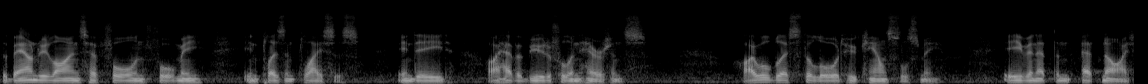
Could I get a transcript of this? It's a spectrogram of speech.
The boundary lines have fallen for me in pleasant places. Indeed, I have a beautiful inheritance. I will bless the Lord who counsels me, even at, the, at night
